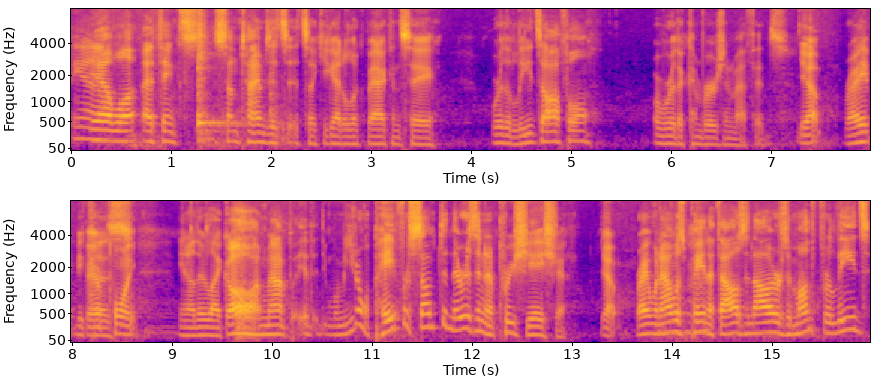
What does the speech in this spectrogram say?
Yeah. Yeah, well, I think sometimes it's it's like you got to look back and say, were the leads awful, or were the conversion methods Yep. right? Because point. you know they're like, oh, I'm not. When you don't pay for something, there isn't an appreciation, Yep. right? When I was paying a thousand dollars a month for leads,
